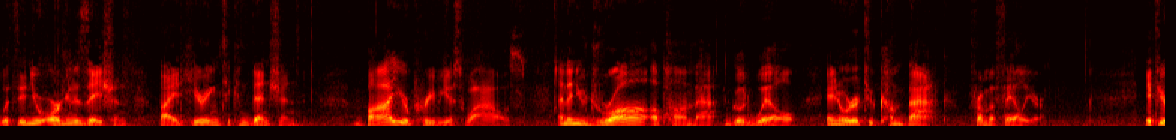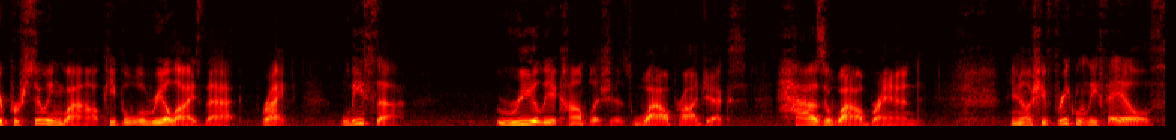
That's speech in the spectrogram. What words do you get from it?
within your organization by adhering to convention, by your previous wows, and then you draw upon that goodwill in order to come back from a failure. If you're pursuing wow, people will realize that, right, Lisa really accomplishes wow projects, has a wow brand. You know, she frequently fails,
